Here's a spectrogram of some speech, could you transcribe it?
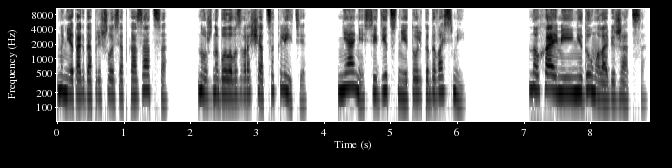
Мне тогда пришлось отказаться, Нужно было возвращаться к Лите. Няня сидит с ней только до восьми. Но Хайми и не думал обижаться.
